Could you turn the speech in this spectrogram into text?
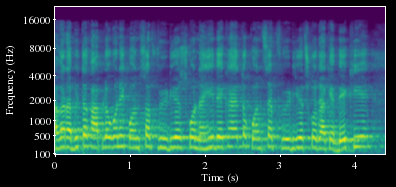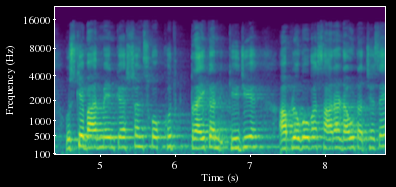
अगर अभी तक आप लोगों ने कॉन्सेप्ट वीडियोस को नहीं देखा है तो कॉन्सेप्ट वीडियोस को जाके देखिए। उसके बाद में इन क्वेश्चंस को खुद ट्राई कर कीजिए। आप लोगों का सारा डाउट अच्छे से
